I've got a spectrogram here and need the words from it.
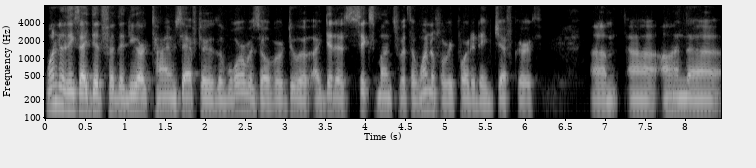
One of the things I did for the New York Times after the war was over, do a, I did a six months with a wonderful reporter named Jeff Gerth um, uh, on uh,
